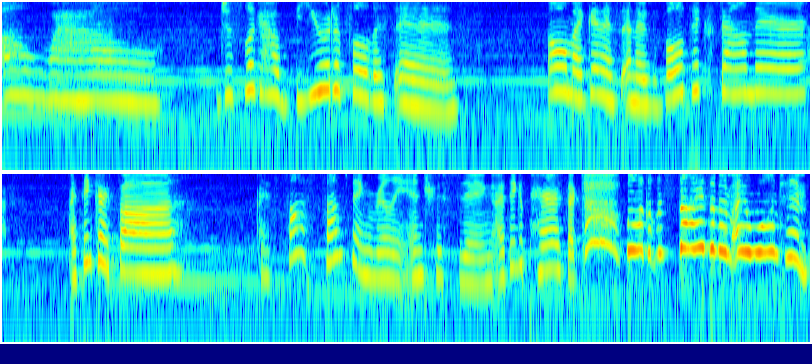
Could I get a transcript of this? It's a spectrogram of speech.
Oh, wow. Just look how beautiful this is. Oh my goodness, and there's Vulpix down there. I think I saw... I saw something really interesting. I think a Parasect. Look at the size of him! I want him!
